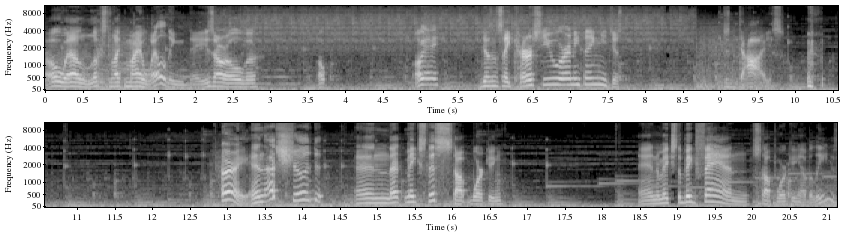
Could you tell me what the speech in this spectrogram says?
Oh well, looks like my welding days are over. Oh. Okay. He doesn't say curse you or anything, he just... just dies. Alright, and that should... And that makes this stop working. And it makes the big fan stop working, I believe.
